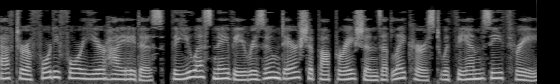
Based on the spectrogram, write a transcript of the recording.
after a 44-year hiatus, the U.S. Navy resumed airship operations at Lakehurst with the MZ-3.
